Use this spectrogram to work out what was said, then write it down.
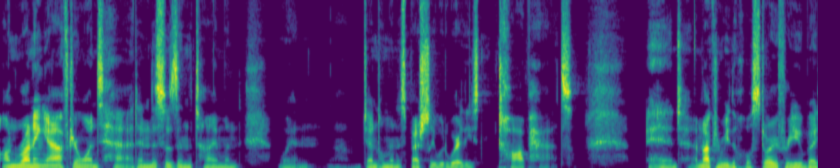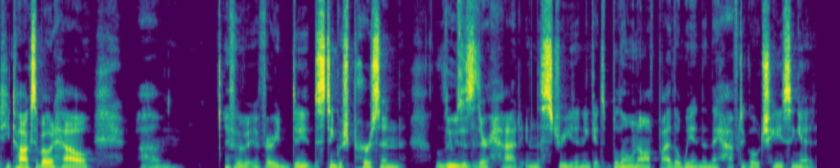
On Running After One's Hat. And this was in the time when, when um, gentlemen, especially, would wear these top hats. And I'm not going to read the whole story for you, but he talks about how um, if a, a very di- distinguished person loses their hat in the street and it gets blown off by the wind and they have to go chasing it,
